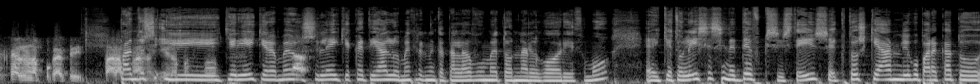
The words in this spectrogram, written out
Δεν θέλω να πω κάτι παραπάνω. Πάντως η κυρία Κεραμέο λέει και κάτι άλλο μέχρι να καταλάβουμε τον αλγόριθμο ε, και το λέει σε συνεντεύξεις της. Εκτός και αν λίγο παρακάτω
